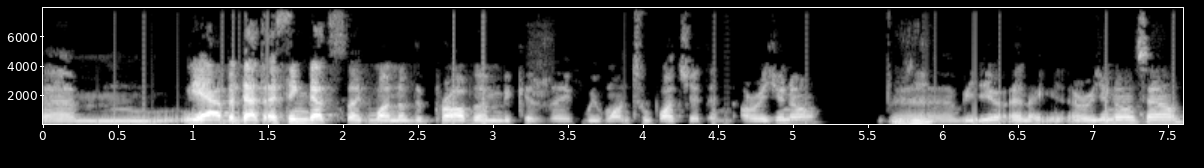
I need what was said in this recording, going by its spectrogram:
Um, yeah, but that I think that's like one of the problem because like we want to watch it in original hmm uh, video and like original sound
